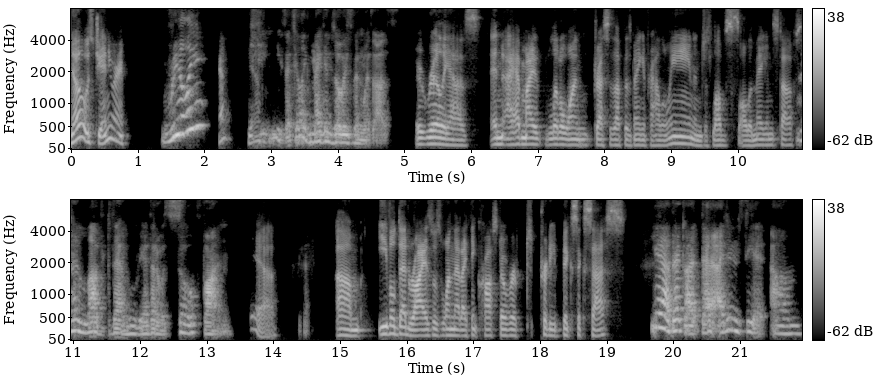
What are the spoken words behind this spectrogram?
No, it was January. Really? Yeah, yeah. Jeez, I feel like Megan's always been with us. It really has. And I have my little one dresses up as Megan for Halloween and just loves all the Megan stuff. so- I loved that movie. I thought it was so fun. Yeah. Um, Evil Dead Rise was one that I think crossed over to pretty big success. Yeah, that got that. I didn't see it, um,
